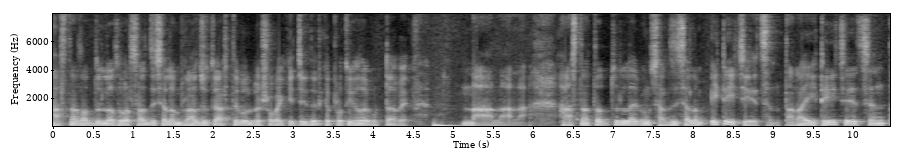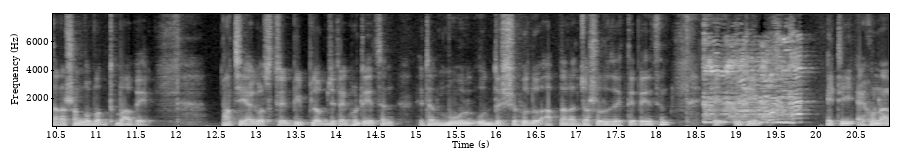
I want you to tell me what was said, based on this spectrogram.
হাসনাত আবদুল্লাহ অথবা সাজ্জি সালাম রাজুতে আসতে বলবে সবাইকে, যে এদেরকে প্রতিহত করতে হবে। না না না। হাসনাত আবদুল্লাহ এবং সাজি সালাম এটাই চেয়েছেন। তারা এটাই চেয়েছেন, তারা সংঘবদ্ধভাবে পাঁচই আগস্টে বিপ্লব যেটা ঘটিয়েছেন, এটার মূল উদ্দেশ্য হলো আপনারা যশোর দেখতে পেয়েছেন। এটি এটি এখন আর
